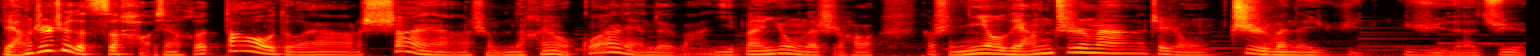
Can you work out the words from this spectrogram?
良知这个词好像和道德呀、善呀什么的很有关联，对吧？一般用的时候都是“你有良知吗”这种质问的语语的句。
